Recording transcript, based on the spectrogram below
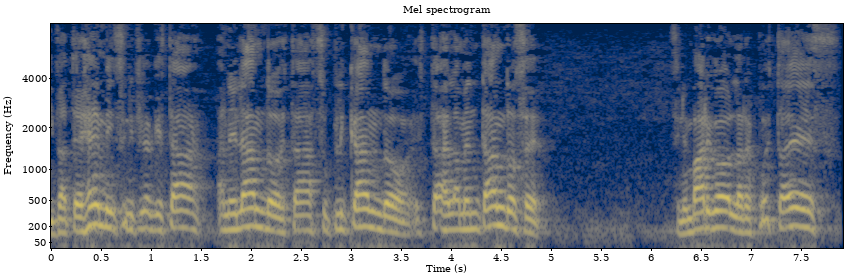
Y Batehemi significa que está anhelando, está suplicando, está lamentándose. Sin embargo, la respuesta es,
